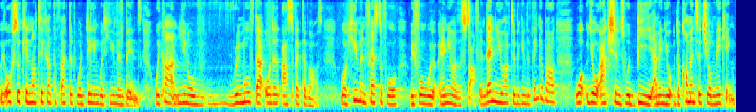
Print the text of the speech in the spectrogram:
we also cannot take out the fact that we're dealing with human beings. We can't, you know, remove that other aspect of us. We're human first of all before we're any other stuff, and then you have to begin to think about what your actions would be. I mean, your, the comments that you're making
